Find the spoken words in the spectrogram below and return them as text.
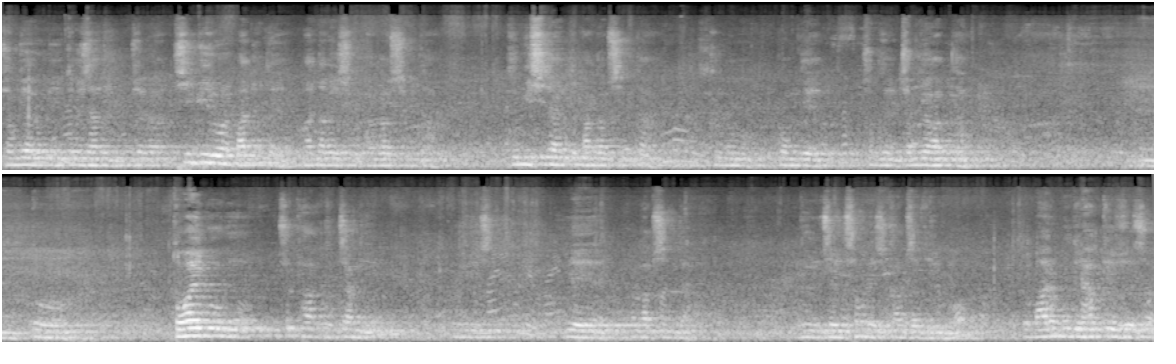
정작 우리 도지사님 제가 TV로 봤는데 만나뵈서 반갑습니다. 구미시장님도 반갑습니다. 그리고 공대 총장님 존경합니다. 음, 또 동아일보 우리 출판 국장님 우리 예, 예, 반갑습니다. 늘 저희 서울에서 감사드리고 또 많은 분들이 함께해 주셔서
